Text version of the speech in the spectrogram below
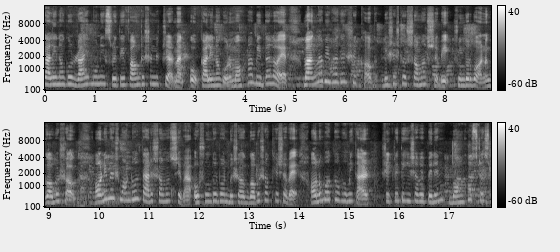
কালীনগর রায়মণি স্মৃতি ফাউন্ডেশনের চেয়ারম্যান ও কালীনগর মহাবিদ্যালয়ের বাংলা বিভাগের শিক্ষক, বিশিষ্ট সমাজসেবী সুন্দরবন গবেষক অনিমেষ মণ্ডল তার সমাজসেবা ও সুন্দরবন বিষয়ক গবেষক হিসেবে অনবদ্য ভূমিকার স্বীকৃতি হিসাবে পেলেন বঙ্গশ্রেষ্ঠ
